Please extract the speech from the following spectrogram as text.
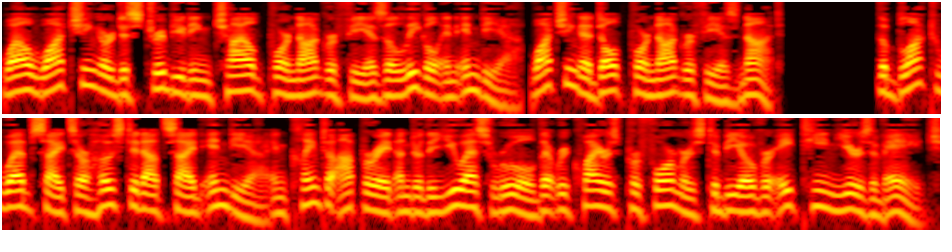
While watching or distributing child pornography is illegal in India, watching adult pornography is not. The blocked websites are hosted outside India and claim to operate under the U.S. rule that requires performers to be over 18 years of age.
